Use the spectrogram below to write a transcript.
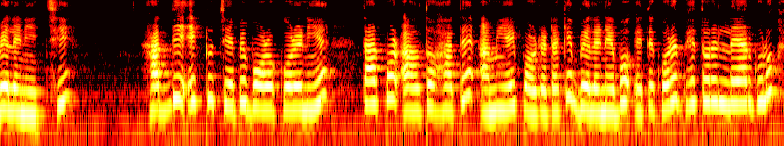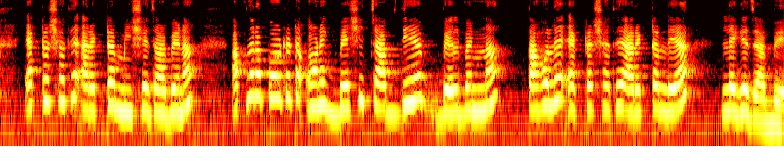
বেলে নিচ্ছি। হাত দিয়ে একটু চেপে বড় করে নিয়ে তারপর আলতো হাতে আমি এই পরোটাটাকে বেলে নেব। এতে করে ভেতরের লেয়ারগুলো একটার সাথে আরেকটা মিশে যাবে না। আপনারা পরোটাটা অনেক বেশি চাপ দিয়ে বেলবেন না, তাহলে একটার সাথে আরেকটা লেয়ার লেগে যাবে।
